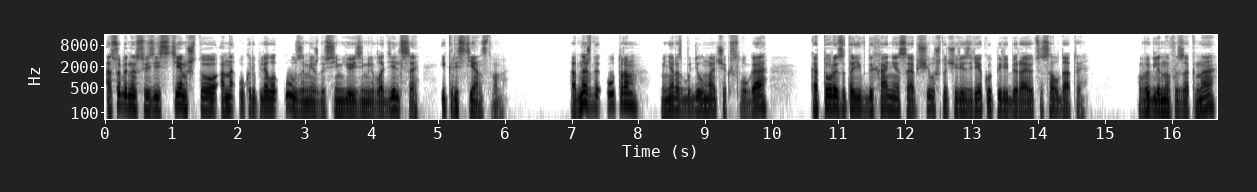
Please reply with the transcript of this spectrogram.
особенно в связи с тем, что она укрепляла узы между семьей землевладельца и крестьянством. Однажды утром меня разбудил мальчик-слуга, который, затаив дыхание, сообщил, что через реку перебираются солдаты. Выглянув из окна,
